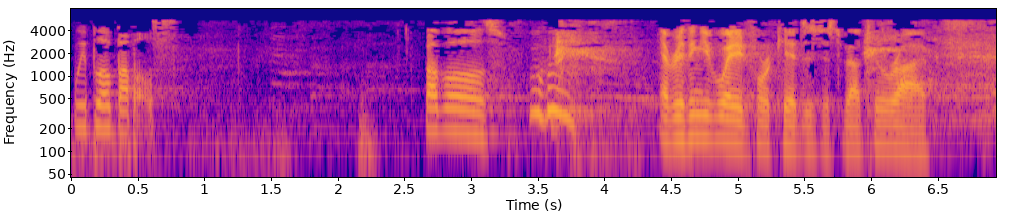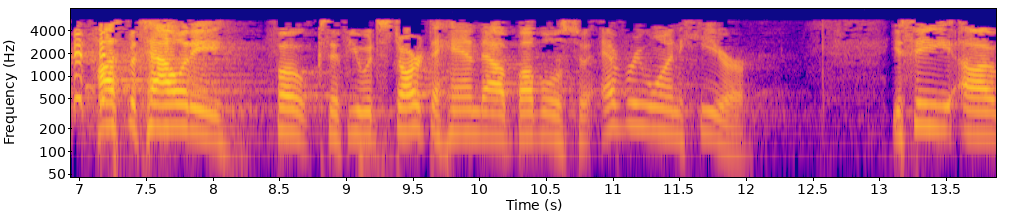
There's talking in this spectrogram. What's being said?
We blow bubbles. Bubbles. Everything you've waited for, kids, is just about to arrive. Hospitality, folks, if you would start to hand out bubbles to everyone here. You see, uh,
